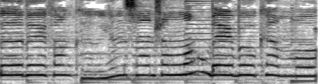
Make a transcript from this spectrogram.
个地方？可怜残喘，狼狈不堪模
